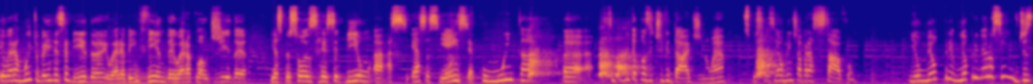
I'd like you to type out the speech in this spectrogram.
Eu era muito bem recebida, eu era bem-vinda, eu era aplaudida e as pessoas recebiam a, a, essa ciência com muita, uh, assim, com muita positividade, não é? As pessoas realmente abraçavam. E o meu, meu primeiro, assim, des,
